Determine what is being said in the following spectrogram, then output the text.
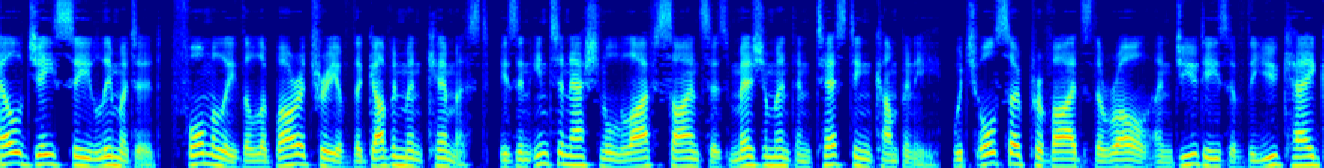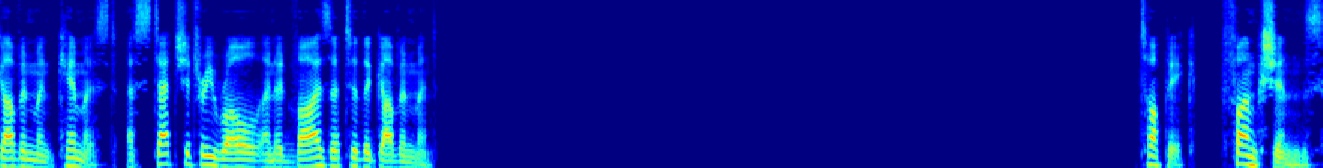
LGC Limited, formerly the Laboratory of the Government Chemist, is an international life sciences measurement and testing company, which also provides the role and duties of the UK Government Chemist, a statutory role and advisor to the government. Functions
